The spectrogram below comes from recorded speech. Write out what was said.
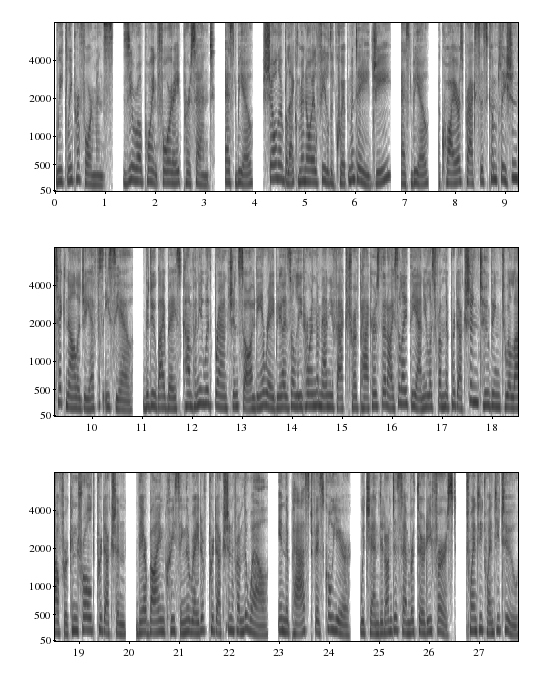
weekly performance, 0.48%. SBO, Schoeller Bleckmann Oilfield Equipment AG, SBO, acquires Praxis Completion Technology FZCO, The Dubai-based company with branch in Saudi Arabia is a leader in the manufacture of packers that isolate the annulus from the production tubing to allow for controlled production, thereby increasing the rate of production from the well. In the past fiscal year, which ended on December 31, 2022,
